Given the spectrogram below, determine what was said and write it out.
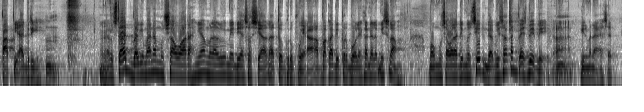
Papi Adri. hmm. Ya, Ustadz, bagaimana musyawarahnya melalui media sosial atau grup WA? Apakah diperbolehkan dalam Islam? Mau musyawarah di masjid nggak bisa kan PSBB? Nah, gimana Ustadz?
